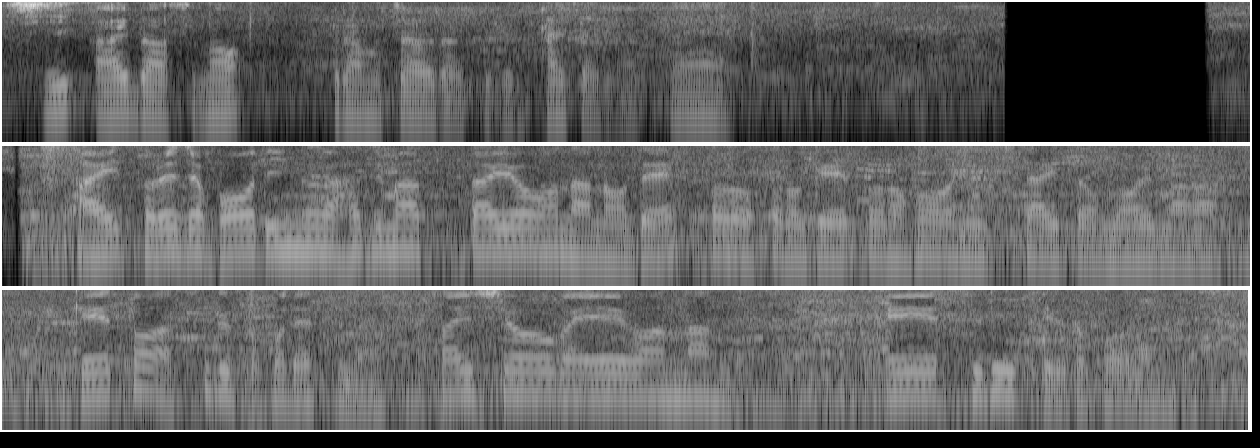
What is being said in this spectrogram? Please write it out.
シアイバースのクラムチャウダーというふうに書いてありますね。はいそれじゃボーディングが始まったようなのでそろそろゲートの方に行きたいと思います。ゲートはすぐそこですね。最初が A1 なんで。A3 っていうところなんで。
